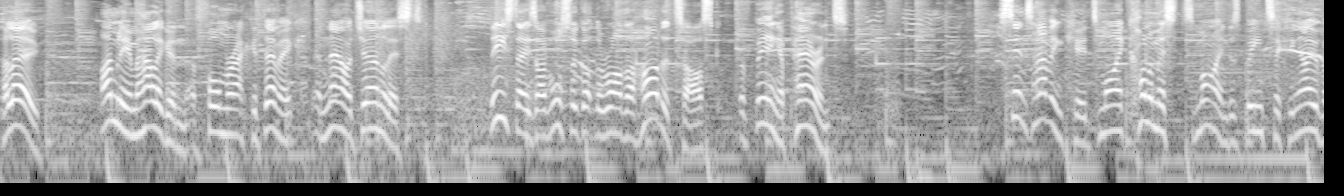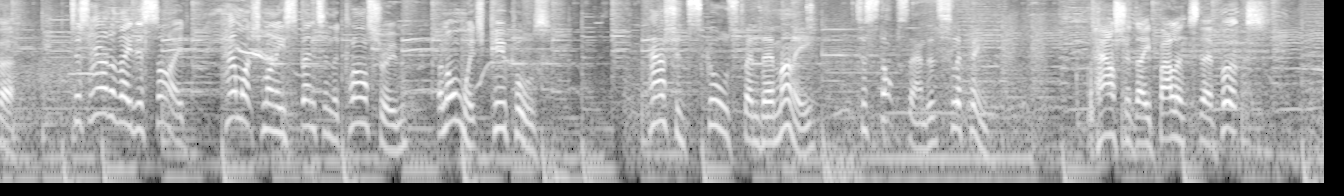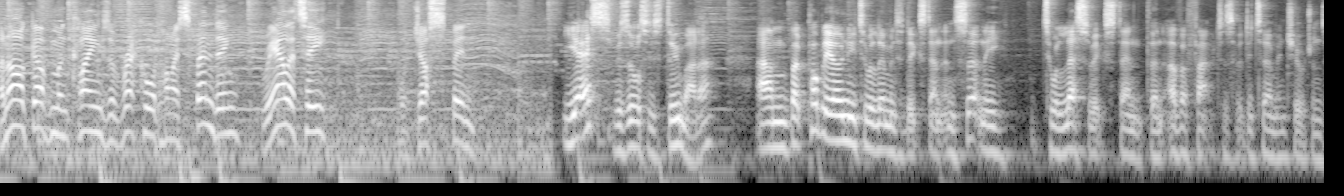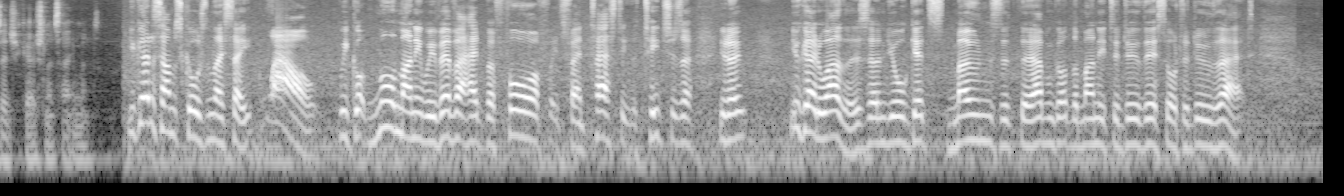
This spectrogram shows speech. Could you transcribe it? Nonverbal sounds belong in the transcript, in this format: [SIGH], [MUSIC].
Hello, I'm Liam Halligan, a former academic and now a journalist. These days I've also got the rather harder task of being a parent. Since having kids, my economist's mind has been ticking over. Just how do they decide how much money is spent in the classroom and on which pupils? How should schools spend their money to stop standards slipping? How should they balance their books? And are government claims of record high spending reality or just spin? Yes, resources do matter, um, but probably only to a limited extent and certainly to a lesser extent than other factors that determine children's educational attainment. You go to some schools and they say, wow, we've got more money we've ever had before, it's fantastic, the teachers are, you know. You go to others and you'll get moans that they haven't got the money to do this or to do that.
